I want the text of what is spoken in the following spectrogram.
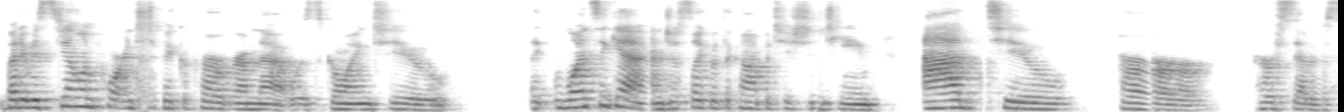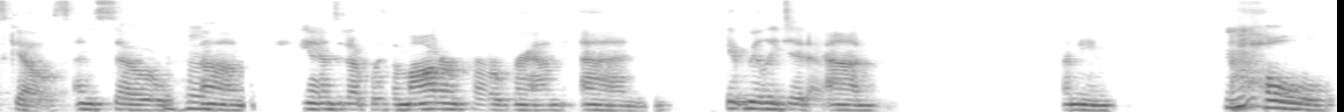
But it was still important to pick a program that was going to, like, once again, just like with the competition team, add to her her set of skills. And so mm-hmm. um, she ended up with a modern program, and it really did add. I mean, mm-hmm. a whole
